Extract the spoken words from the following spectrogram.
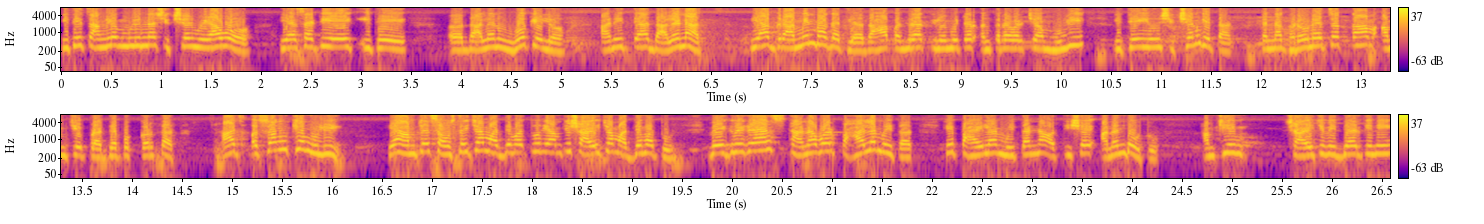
इथे चांगल्या मुलींना शिक्षण मिळावं यासाठी एक इथे दालन उभं केलं आणि त्या दालनात या ग्रामीण भागातल्या दहा पंधरा किलोमीटर अंतरावरच्या मुली इथे येऊन शिक्षण घेतात. त्यांना घडवण्याचं काम आमचे प्राध्यापक करतात. आज असंख्य मुली या आमच्या संस्थेच्या माध्यमातून या आमच्या शाळेच्या माध्यमातून वेगवेगळ्या स्थानावर पाहायला मिळतात. हे पाहायला मिळताना अतिशय आनंद होतो. आमची शाळेची विद्यार्थिनी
